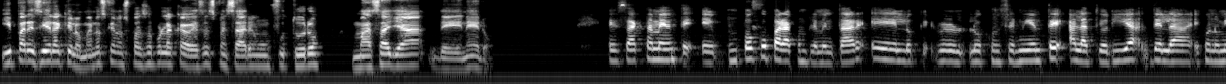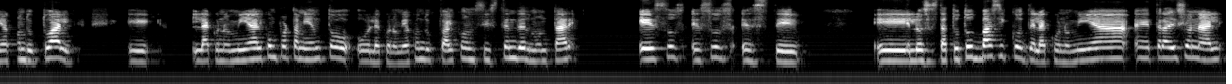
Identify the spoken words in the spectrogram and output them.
Y pareciera que lo menos que nos pasa por la cabeza es pensar en un futuro más allá de enero. Exactamente, eh, un poco para complementar eh, lo, que, lo, concerniente a la teoría de la economía conductual. Eh, la economía del comportamiento o la economía conductual consiste en desmontar esos, esos, este, los estatutos básicos de la economía tradicional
